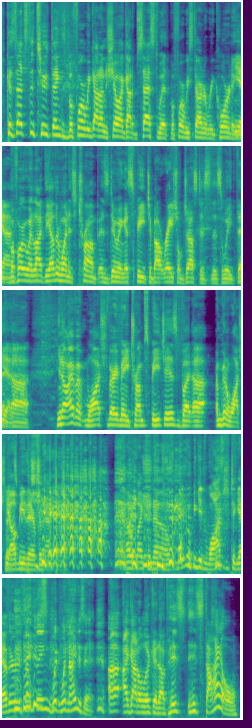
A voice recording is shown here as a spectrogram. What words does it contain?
Because that's the two things before we got on the show I got obsessed with before we started recording. Yeah. Before we went live. The other one is Trump is doing a speech about racial justice this week. That, Yeah. uh, you know, I haven't watched very many Trump speeches, but uh, I'm going to watch that. Yeah, I'll be there for that. I would like to know. Maybe we could watch together or something. What what night is it? Uh, I gotta look it up. His his style.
